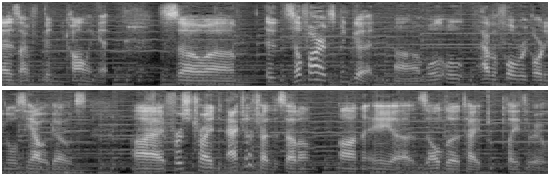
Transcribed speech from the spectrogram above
as I've been calling it. So, um, so far it's been good. Um, we'll, we'll, have a full recording. We'll see how it goes. I first tried, actually tried this out on on a uh, Zelda type playthrough,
